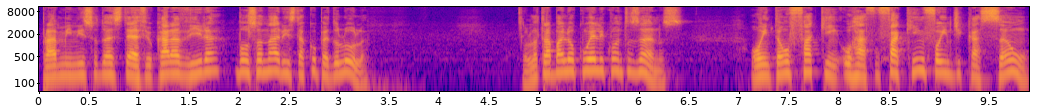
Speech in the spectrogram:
para ministro do STF. O cara vira bolsonarista. A culpa é do Lula. O Lula trabalhou com ele quantos anos? Ou então o Faquin. O, o Faquin foi indicação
